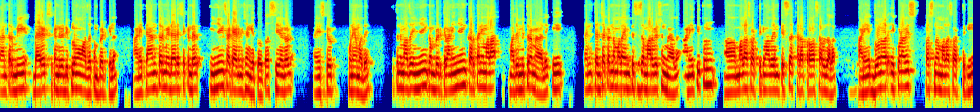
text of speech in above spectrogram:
त्यानंतर मी डायरेक्ट सेकंडरी डिप्लोमा माझं कंप्लीट केलं. आणि त्यानंतर मी डायरेक्ट सेकंडरी इंजिनिअरिंगसाठी ऍडमिशन घेतलं होतं. सिंहगड इन्स्टिट्यूट पुण्यामध्ये. तिथून माझं इंजिनिअरिंग कंप्लीट केलं. आणि इंजिनिअरिंग करताना मला माझे मित्र मिळाले की त्यांच्याकडनं मला एमपीएससीचं मार्गदर्शन मिळालं. आणि तिथून मला असं वाटतं की माझा एमपीएससीचा खरा प्रवास चालू झाला. आणि दोन हजार एकोणावीसपासून मला असं वाटतं की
